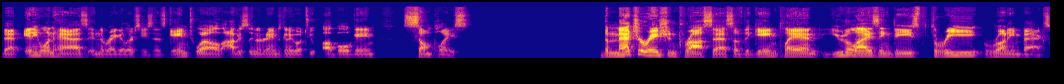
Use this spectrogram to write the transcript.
that anyone has in the regular season. It's game 12. Obviously, Notre Dame's going to go to a bowl game someplace the maturation process of the game plan utilizing these three running backs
